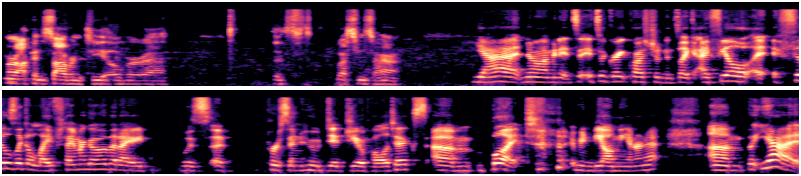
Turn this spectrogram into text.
Moroccan sovereignty over uh, this Western Sahara. Yeah, no, I mean it's it's a great question. It's like I feel it feels like a lifetime ago that I was a person who did geopolitics. Um, but I mean beyond the internet. Um, but yeah,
